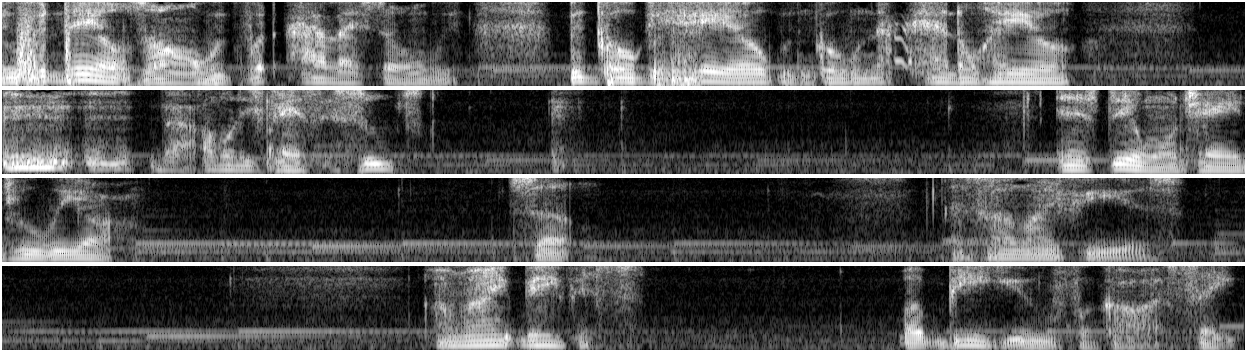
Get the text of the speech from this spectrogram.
we put nails on, we can put eyelashes on, we we go get hair, we can go not handle hair, buy all these fancy suits, and it still won't change who we are. So that's how life is. All right, babies. But be you for God's sake.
